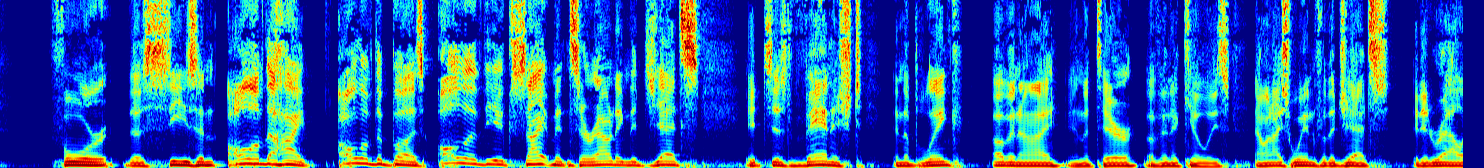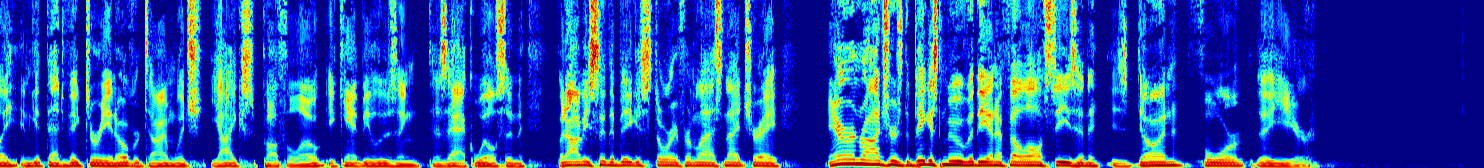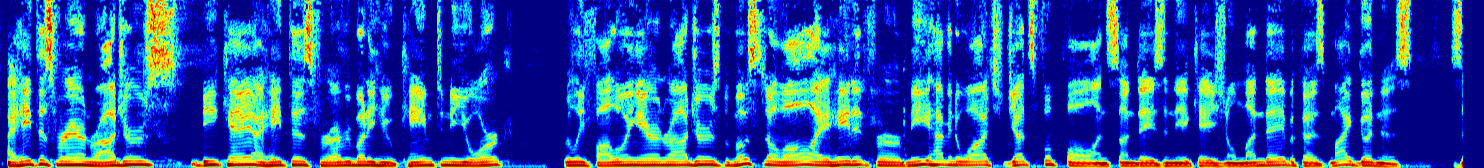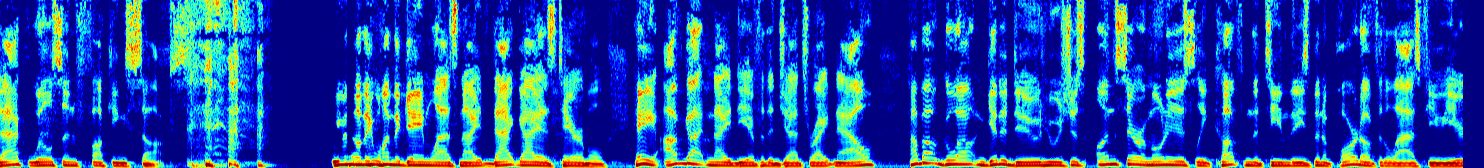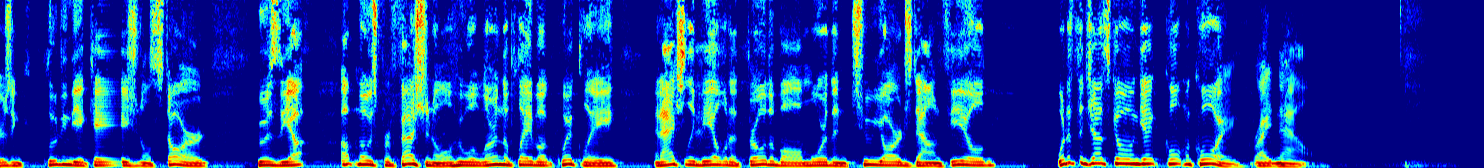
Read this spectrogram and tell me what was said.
for the season. All of the hype, all of the buzz, all of the excitement surrounding the Jets, it just vanished in the blink of an eye in the tear of an Achilles. Now, a nice win for the Jets. They did rally and get that victory in overtime, which, yikes, Buffalo. You can't be losing to Zach Wilson. But obviously, the biggest story from last night, Trey, Aaron Rodgers, the biggest move of the NFL offseason, is done for the year. I hate this for Aaron Rodgers, BK. I hate this for everybody who came to New York really following Aaron Rodgers. But most of all, I hate it for me having to watch Jets football on Sundays and the occasional Monday because my goodness, Zach Wilson fucking sucks. Even though they won the game last night, that guy is terrible. Hey, I've got an idea for the Jets right now. How about go out and get a dude who was just unceremoniously cut from the team that he's been a part of for the last few years, including the occasional start, who is the up, utmost professional, who will learn the playbook quickly and actually be able to throw the ball more than two yards downfield. What if the Jets go and get Colt McCoy right now?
